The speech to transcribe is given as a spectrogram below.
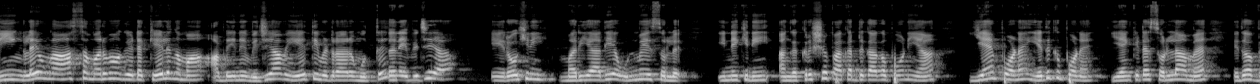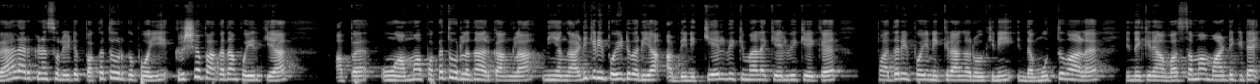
நீங்களே உங்கள் ஆசை மருமக கிட்ட கேளுங்கம்மா அப்படின்னு விஜயாவை ஏற்றி விடுறாரு முத்து. உடனே விஜயா ஏ ரோஹிணி மரியாதையா உண்மையை சொல்லு. இன்னைக்கு நீ அங்கே கிருஷ்ண பார்க்கறதுக்காக போனியா? ஏன் போனேன் எதுக்கு போனேன் என்கிட்ட சொல்லாமல் ஏதோ வேலை இருக்குன்னு சொல்லிட்டு பக்கத்து ஊருக்கு போய் கிருஷ்ண பார்க்க தான் போயிருக்கியா? அப்போ உன் அம்மா பக்கத்து ஊரில் தான் இருக்காங்களா? நீ அங்கே அடிக்கடி போயிட்டு வரியா? அப்படின்னு கேள்விக்கு மேலே கேள்வி கேட்க பதறி போய் நிற்கிறாங்க ரோகிணி இந்த முத்துவால இன்னைக்கு நான் வசமாக மாட்டிக்கிட்டேன்.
